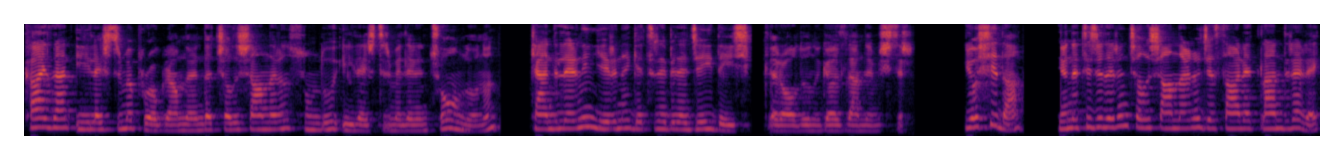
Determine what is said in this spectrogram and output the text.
Kaizen iyileştirme programlarında çalışanların sunduğu iyileştirmelerin çoğunluğunun kendilerinin yerine getirebileceği değişiklikler olduğunu gözlemlemiştir. Yoshida, yöneticilerin çalışanlarını cesaretlendirerek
